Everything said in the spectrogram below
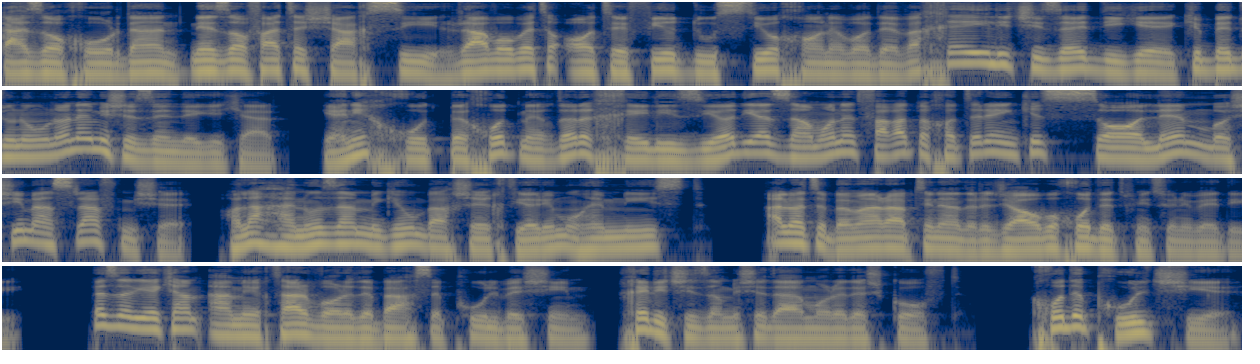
غذا خوردن نظافت شخصی روابط عاطفی و دوستی و خانواده و خیلی چیزای دیگه که بدون اونا نمیشه زندگی کرد. یعنی خود به خود مقدار خیلی زیادی از زمانت فقط به خاطر اینکه سالم باشی مصرف میشه. حالا هنوزم میگه اون بخش اختیاری مهم نیست؟ البته به من ربطی نداره. جواب خودت می‌تونی بدی. بذار یکم عمیقتر وارد بحث پول بشیم. خیلی چیزا میشه در موردش گفت. خود پول چیه؟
